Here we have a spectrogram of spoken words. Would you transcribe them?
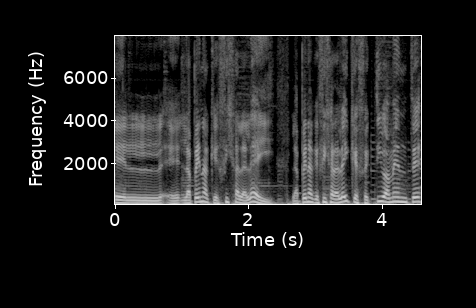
eh, la pena que fija la ley. La pena que fija la ley que efectivamente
